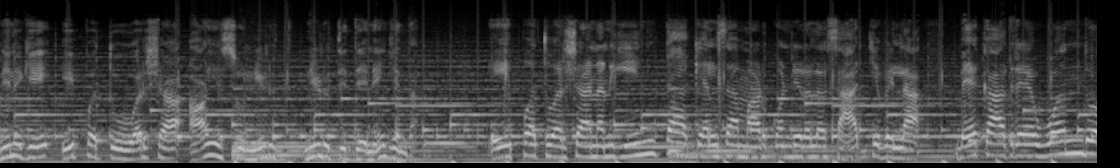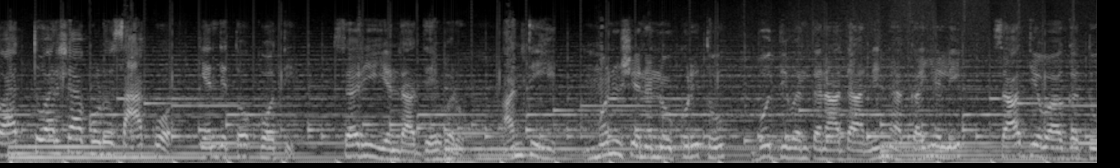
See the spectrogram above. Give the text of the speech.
ನಿನಗೆ ಇಪ್ಪತ್ತು ವರ್ಷ ಆಯಸ್ಸು ನೀಡು ನೀಡುತ್ತಿದ್ದೇನೆ ಎಂದ. ಇಪ್ಪತ್ತು ವರ್ಷ ನನಗೆ ಇಂಥ ಕೆಲಸ ಮಾಡಿಕೊಂಡಿರಲು ಸಾಧ್ಯವಿಲ್ಲ. ಬೇಕಾದ್ರೆ ಒಂದು ಹತ್ತು ವರ್ಷ ಕೊಡು ಸಾಕು ಎಂದಿತು ಕೋತಿ ಸರಿ ಎಂದ ದೇವರು. ಅಂತಿ ಮನುಷ್ಯನನ್ನು ಕುರಿತು ಬುದ್ಧಿವಂತನಾದ ನಿನ್ನ ಕೈಯಲ್ಲಿ ಸಾಧ್ಯವಾಗದ್ದು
